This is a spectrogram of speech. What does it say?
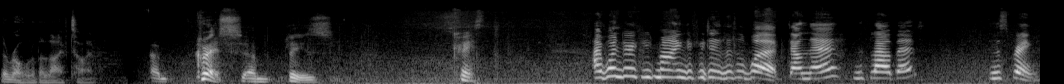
the role of a lifetime. Um, Chris, um, please. Chris. I wonder if you'd mind if we did a little work down there in the flower bed in the spring.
